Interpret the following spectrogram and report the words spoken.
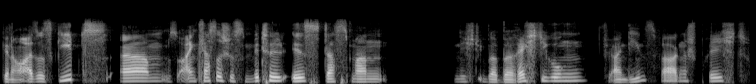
Genau, also es gibt ähm, so ein klassisches Mittel ist, dass man nicht über Berechtigungen für einen Dienstwagen spricht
